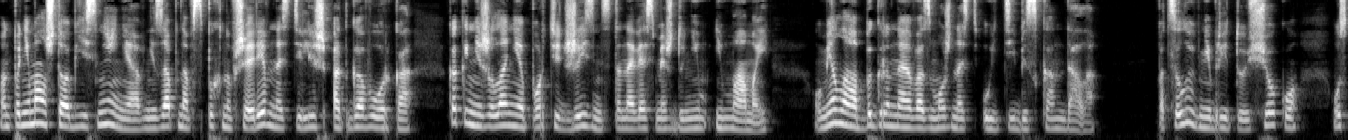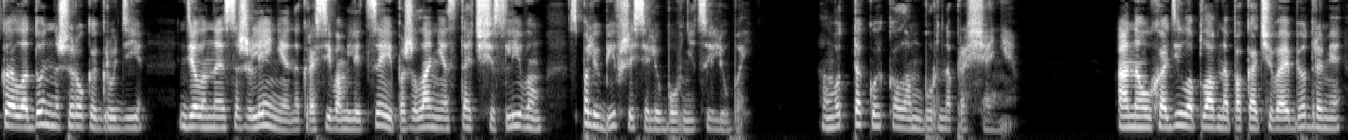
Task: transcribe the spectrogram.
Он понимал, что объяснение, внезапно вспыхнувшей ревности, лишь отговорка, как и нежелание портить жизнь, становясь между ним и мамой. Умело обыгранная возможность уйти без скандала. Поцелуй в небритую щеку, узкая ладонь на широкой груди, деланное сожаление на красивом лице и пожелание стать счастливым с полюбившейся любовницей Любой. Вот такой каламбур на прощание. Она уходила, плавно покачивая бедрами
